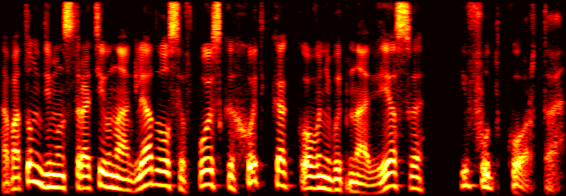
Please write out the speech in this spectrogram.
а потом демонстративно оглядывался в поисках хоть какого-нибудь навеса и фудкорта.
